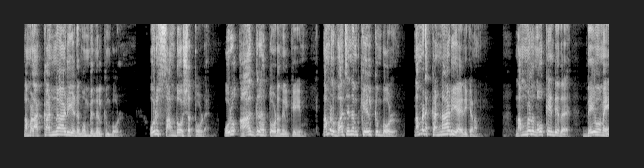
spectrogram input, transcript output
നമ്മൾ ആ കണ്ണാടിയുടെ മുമ്പിൽ നിൽക്കുമ്പോൾ ഒരു സന്തോഷത്തോടെ ഒരു ആഗ്രഹത്തോടെ നിൽക്കുകയും നമ്മൾ വചനം കേൾക്കുമ്പോൾ നമ്മുടെ കണ്ണാടിയായിരിക്കണം. നമ്മൾ നോക്കേണ്ടത് ദൈവമേ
